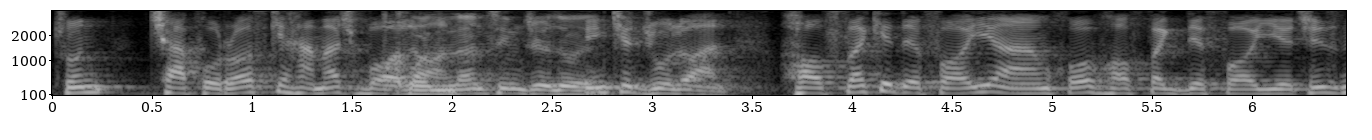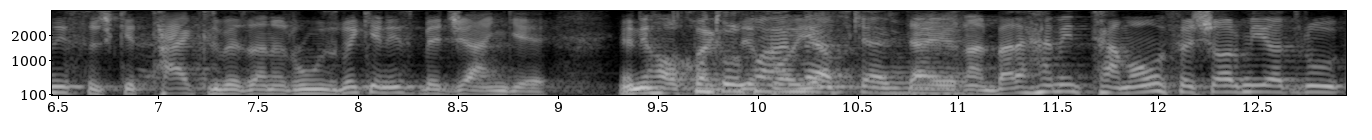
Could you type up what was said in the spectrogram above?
چون چپ و راست که همش بالا کلا تیم جلوه. این که جلوان. هافبک دفاعی هم خب هافبک دفاعی چیز نیستش که تکل بزنه. روزبه که نیست به جنگه. یعنی هافبک دفاعی هم. دقیقاً. برای همین تمام فشار میاد رو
